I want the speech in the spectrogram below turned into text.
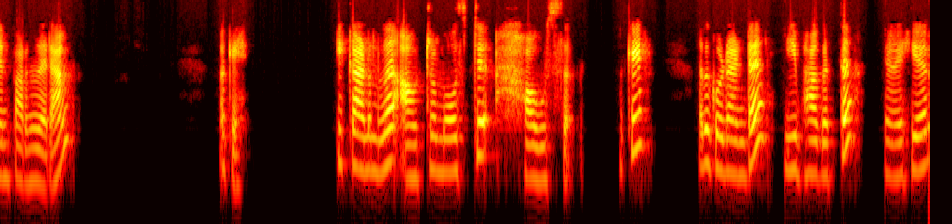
ഞാൻ പറഞ്ഞു തരാം ഓക്കെ ഈ കാണുന്നത് ഔട്ടർ മോസ്റ്റ് ഹൗസ് ഓക്കെ അതുകൂടാണ്ട് ഈ ഭാഗത്ത് here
